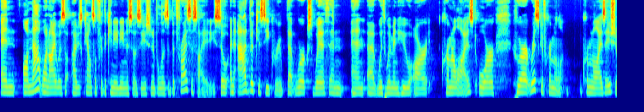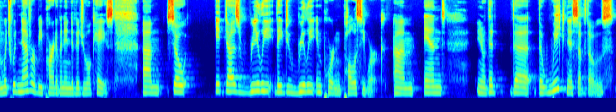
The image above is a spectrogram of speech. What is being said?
and on that one, I was I was counsel for the Canadian Association of Elizabeth Fry Society, so an advocacy group that works with and and uh, with women who are criminalized or who are at risk of criminal criminalization, which would never be part of an individual case. Um, so it does really, they do really important policy work. Um, and, you know, the, the, the weakness of those,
